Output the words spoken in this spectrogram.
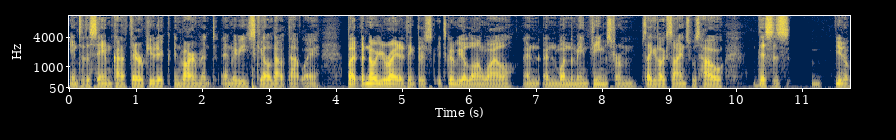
into the same kind of therapeutic environment and maybe scale it out that way. But but no, you're right. I think there's it's going to be a long while, and and one of the main themes from psychedelic science was how this is, you know,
